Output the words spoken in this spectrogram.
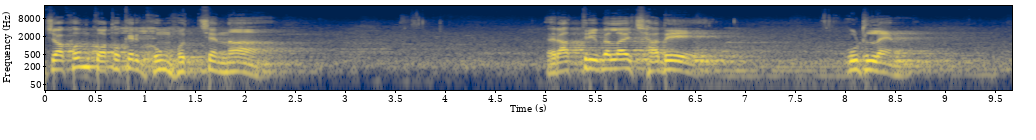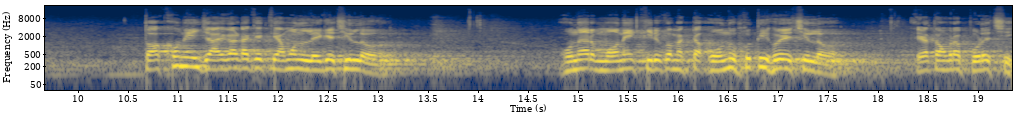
যখন কথকের ঘুম হচ্ছে না, রাত্রিবেলায় ছাদে উঠলেন। তখন এই জায়গাটাকে কেমন লেগেছিল? ওনার মনে কীরকম একটা অনুভূতি হয়েছিল? এটা তো আমরা পড়েছি।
